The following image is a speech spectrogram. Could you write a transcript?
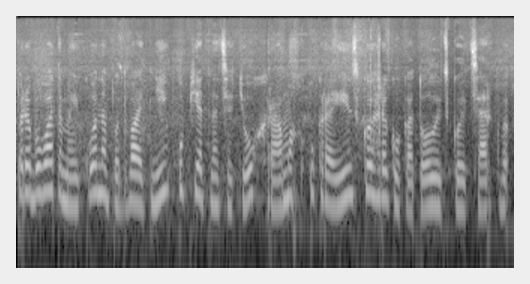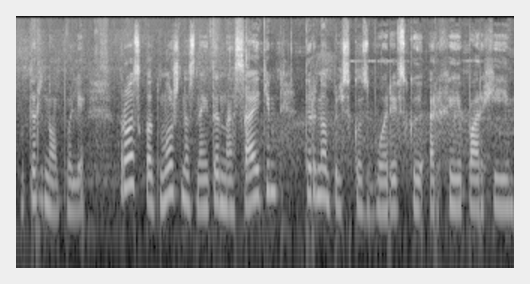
Перебуватиме ікона по два дні у 15 храмах Української греко-католицької церкви у Тернополі. Розклад можна знайти на сайті Тернопільсько-Зборівської архієпархії.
